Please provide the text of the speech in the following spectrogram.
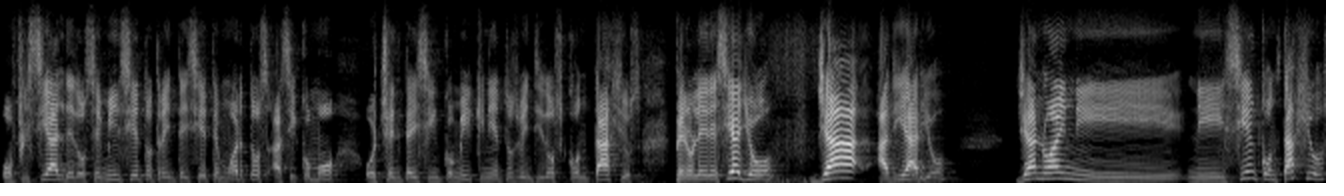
oficial de 12.137 muertos, así como 85.522 contagios. Pero le decía yo, ya a diario, ya no hay ni, ni 100 contagios.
